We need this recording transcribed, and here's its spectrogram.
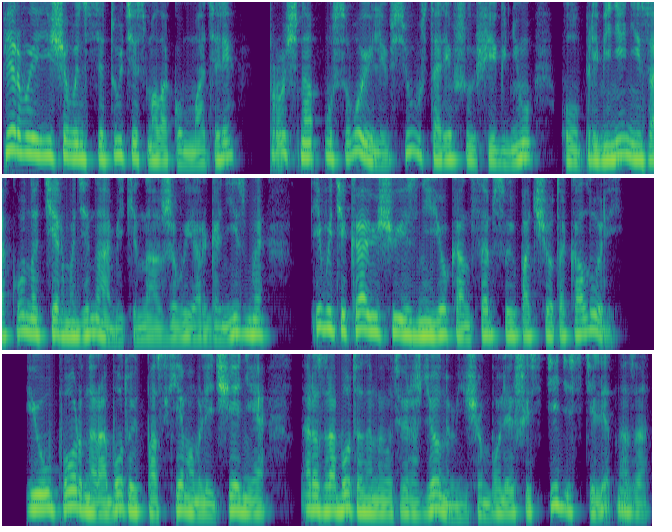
Первые еще в институте с молоком матери прочно усвоили всю устаревшую фигню о применении закона термодинамики на живые организмы и вытекающую из нее концепцию подсчета калорий, и упорно работают по схемам лечения, разработанным и утвержденным еще более 60 лет назад.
